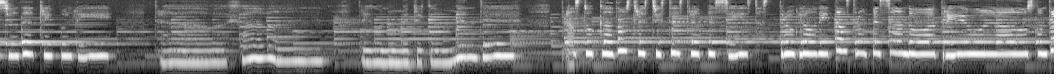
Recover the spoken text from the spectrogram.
palacio de Trípoli trabajaban trigonométricamente, trastocados tres tristes trapecistas, trogloditas tropezando atribulados contra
